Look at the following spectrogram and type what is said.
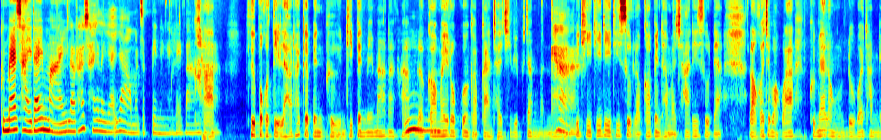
คุณแม่ใช้ได้ไหมแล้วถ้าใช้ระยะยาวมันจะเป็นยังไงได้บ้างครับะคือปกติแล้วถ้าเกิดเป็นผื่นที่เป็นไม่มากนะครับอืมแล้วก็ไม่รบกวนกับการใช้ชีวิตประจำวันมาค่ะกวิธีที่ดีที่สุดแล้วก็เป็นธรรมชาติที่สุดเนี่ย เราก็จะบอกว่าคุณแม่ลองดูว่าทำไง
